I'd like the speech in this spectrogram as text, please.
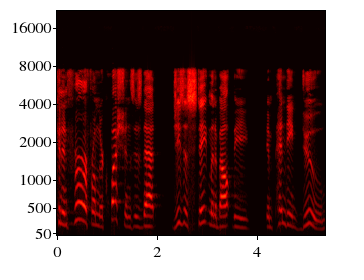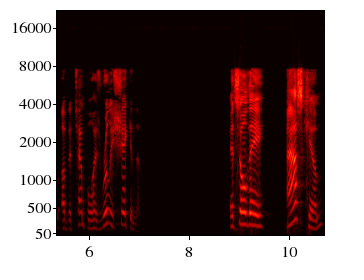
can infer from their questions is that Jesus' statement about the impending doom of the temple has really shaken them. And so they ask him,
